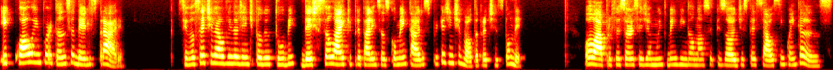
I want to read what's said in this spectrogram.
e qual a importância deles para a área. Se você estiver ouvindo a gente pelo YouTube, deixe seu like e preparem seus comentários, porque a gente volta para te responder. Olá, professor, seja muito bem-vindo ao nosso episódio especial 50 anos.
